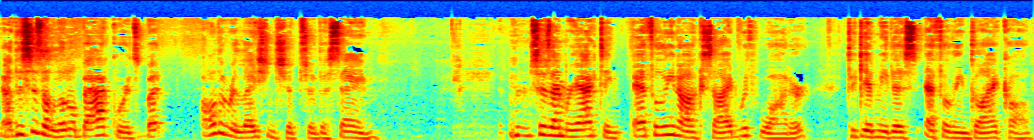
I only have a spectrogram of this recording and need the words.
Now this is a little backwards, but all the relationships are the same. It says I'm reacting ethylene oxide with water to give me this ethylene glycol.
